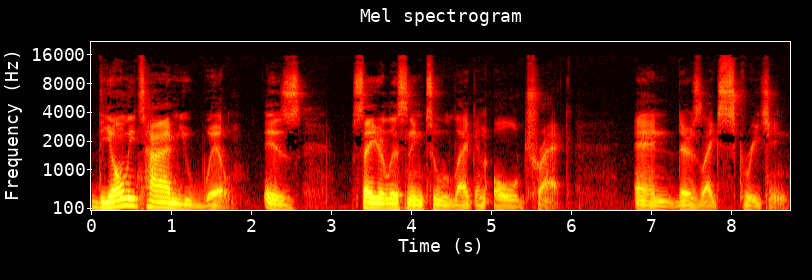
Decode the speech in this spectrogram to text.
the only time you will is say you're listening to like an old track and there's like screeching.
